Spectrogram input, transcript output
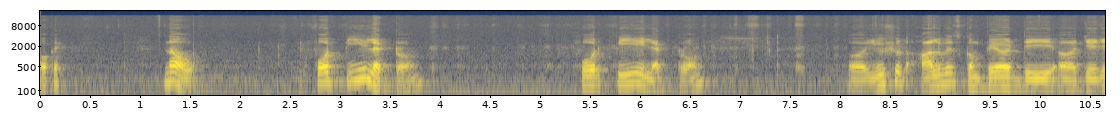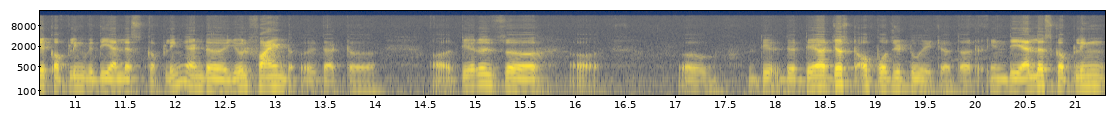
Okay. Now for p electron for p electron uh, you should always compare the uh, JJ coupling with the LS coupling and uh, you will find uh, that uh, uh, there is they, they, are just opposite to each other. In the LS coupling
